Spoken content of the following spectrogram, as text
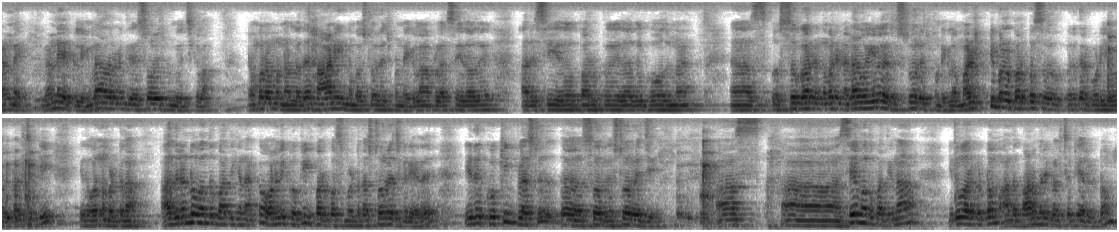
வெண்ணெய். வெண்ணெய் இருக்கு இல்லைங்களா? அதை நீங்கள் ஸ்டோரேஜ் பண்ணி வச்சுக்கலாம். ரொம்ப ரொம்ப நல்லது. ஹானி நம்ம ஸ்டோரேஜ் பண்ணிக்கலாம். ப்ளஸ் ஏதாவது அரிசி ஏதோ பருப்பு ஏதாவது கோதுமை சுகர் இந்த மாதிரி நல்ல வகையில் ஸ்டோரேஜ் பண்ணிக்கலாம். மல்டிபிள் பர்பஸ் இருக்கக்கூடிய ஒரு கல்ச்சட்டி இது ஒன்று மட்டும் தான் அது ரெண்டும் வந்து பார்த்தீங்கன்னாக்கா ஒன்லி குக்கிங் பர்பஸ் மட்டும் தான் ஸ்டோரேஜ் கிடையாது. இது குக்கிங் ப்ளஸ் ஸ்டோரேஜ் சேம் வந்து பார்த்தீங்கன்னா இதுவாக இருக்கட்டும் அந்த பாரம்பரிய கல்ச்சட்டியாக இருக்கட்டும்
